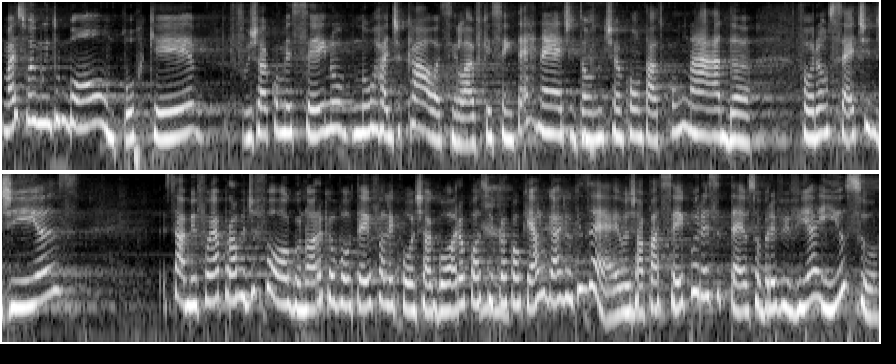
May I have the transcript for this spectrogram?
Mas foi muito bom, porque já comecei no, no radical, assim, lá. Eu fiquei sem internet, então não tinha contato com nada. Foram sete dias Sabe, foi a prova de fogo. Na hora que eu voltei, eu falei, poxa, agora eu posso ir para qualquer lugar que eu quiser. Eu já passei por esse teste, eu sobrevivi a isso.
